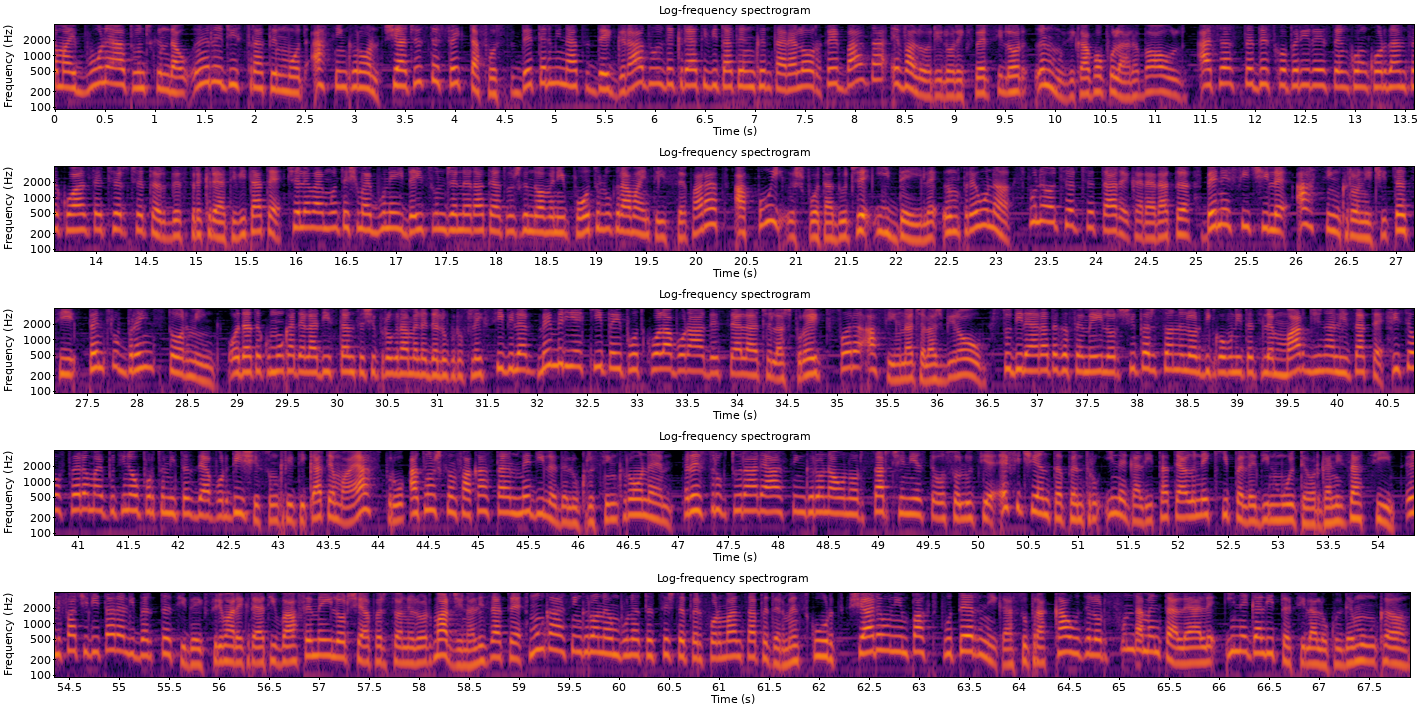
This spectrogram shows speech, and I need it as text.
mai bune atunci când au înregistrat în mod asincron și acest efect a fost determinat de gradul de creativitate în cântarea lor pe baza evaluărilor experților în muzica populară baul. Această descoperire este în concordanță cu alte cercetări despre creativitate. Cele mai multe și mai bune idei sunt generate atunci când oamenii pot lucra mai întâi separat, apoi își pot pot aduce ideile împreună, spune o cercetare care arată beneficiile asincronicității pentru brainstorming. Odată cu munca de la distanță și programele de lucru flexibile, membrii echipei pot colabora adesea la același proiect fără a fi în același birou. Studiile arată că femeilor și persoanelor din comunitățile marginalizate li se oferă mai puține oportunități de a vorbi și sunt criticate mai aspru atunci când fac asta în mediile de lucru sincrone. Restructurarea asincronă a unor sarcini este o soluție eficientă pentru pentru inegalitatea în echipele din multe organizații. În facilitarea libertății de exprimare creativă a femeilor și a persoanelor marginalizate, munca asincronă îmbunătățește performanța pe termen scurt și are un impact puternic asupra cauzelor fundamentale ale inegalității la locul de muncă.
